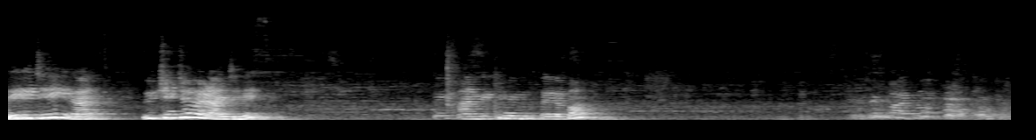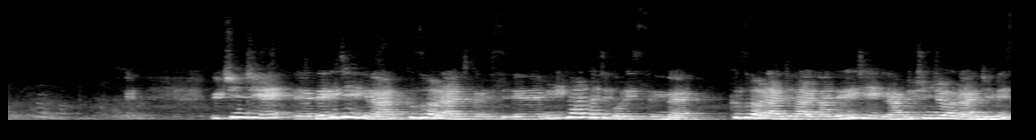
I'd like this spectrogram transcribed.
dereceye giren 3. öğrencimiz Beyefendi kimin bu telefon? Üçüncüye e, dereceye giren kız öğrenciler, e, minikler kategorisinde kız öğrencilerden dereceye giren üçüncü öğrencimiz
